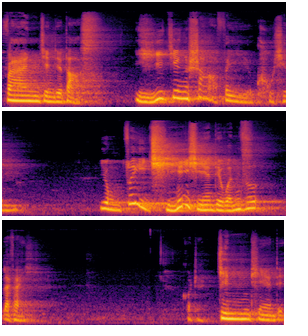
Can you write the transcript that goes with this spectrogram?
翻经的大师。已经煞费苦心了，用最浅显的文字来翻译。或者今天的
